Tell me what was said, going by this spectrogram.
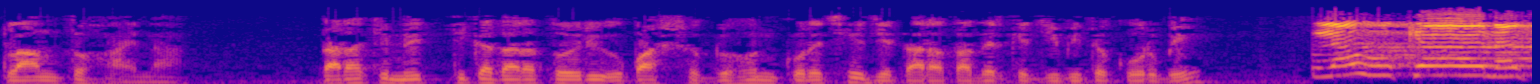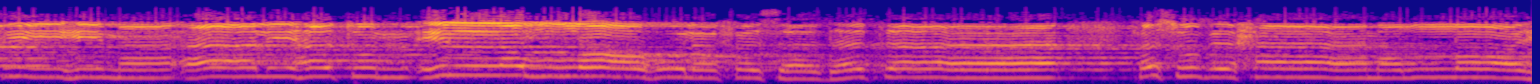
ক্লান্ত হয় না তারা কি মৃত্তিকা দ্বারা তৈরি উপাস্য গ্রহণ করেছে যে তারা তাদেরকে জীবিত করবে لو كان فيهما آلهة إلا الله لفسدتا فسبحان الله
